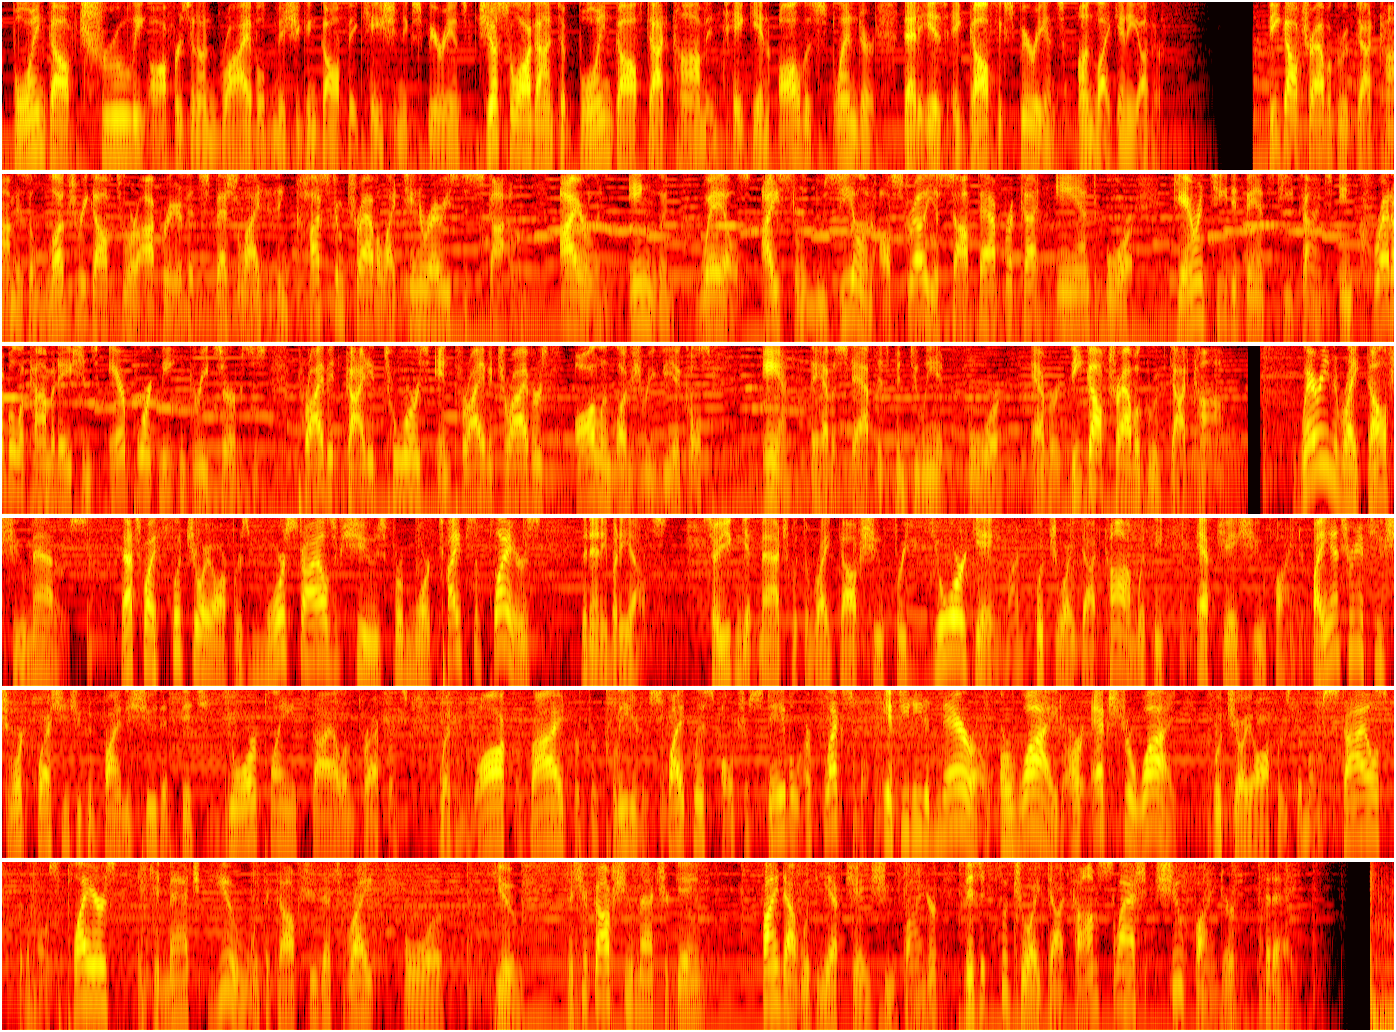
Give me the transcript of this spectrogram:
Boyne Golf truly offers an unrivaled Michigan golf vacation experience. Just log on to BoyneGolf.com and take in all the splendor that is a golf experience unlike any other. TheGolfTravelGroup.com is a luxury golf tour operator that specializes in custom travel itineraries to Scotland, Ireland, England, Wales, Iceland, New Zealand, Australia, South Africa, and more guaranteed advanced tee times, incredible accommodations, airport meet and greet services, private guided tours, and private drivers, all in luxury vehicles. And they have a staff that's been doing it forever. TheGolfTravelGroup.com. Wearing the right golf shoe matters. That's why FootJoy offers more styles of shoes for more types of players than anybody else so you can get matched with the right golf shoe for your game on footjoy.com with the FJ Shoe Finder. By answering a few short questions, you can find the shoe that fits your playing style and preference, whether you walk or ride, prefer cleated or spikeless, ultra stable or flexible. If you need a narrow or wide or extra wide, FootJoy offers the most styles for the most players and can match you with a golf shoe that's right for you. Does your golf shoe match your game? Find out with the FJ Shoe Finder. Visit footjoy.com slash shoefinder today.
